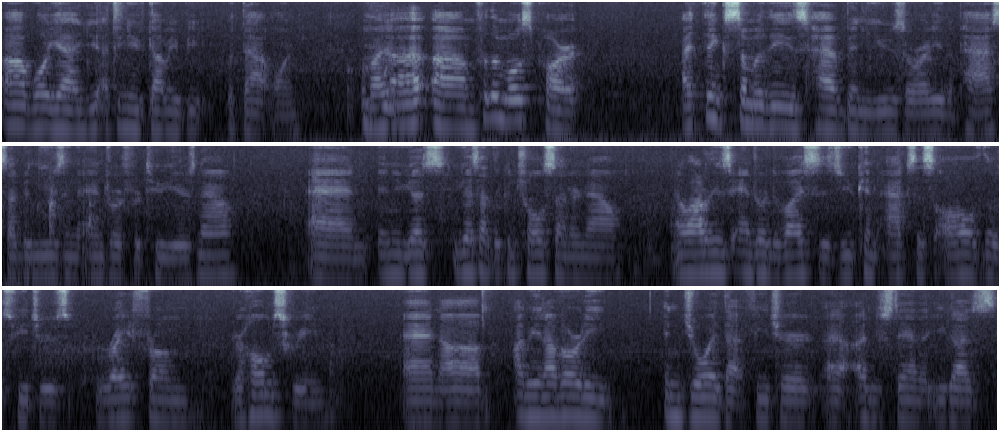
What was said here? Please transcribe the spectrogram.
Uh, well, yeah, you, I think you've got me beat with that one. But uh, um, for the most part, I think some of these have been used already in the past. I've been using the Android for two years now, and and you guys you guys have the control center now. And a lot of these Android devices, you can access all of those features right from your home screen. And uh, I mean, I've already enjoyed that feature. I understand that you guys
